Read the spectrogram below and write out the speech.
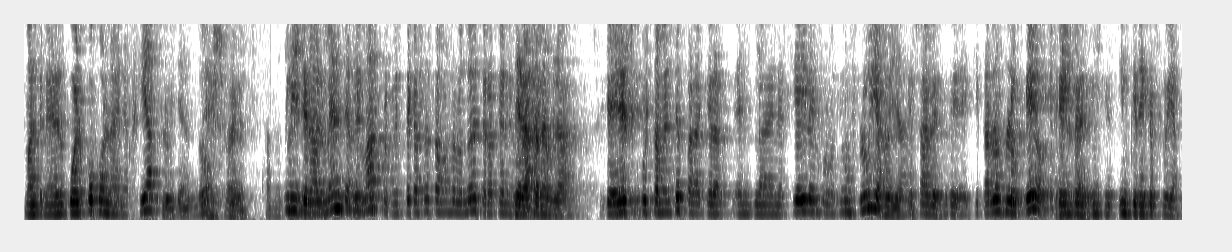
mantener el cuerpo con la energía fluyendo. Eso es. Literalmente, además, porque en este caso estamos hablando de terapia neural. Terapia neural. que es justamente para que la, energía y la información fluyan, o sea, quitar los bloqueos que, impiden que fluyan.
